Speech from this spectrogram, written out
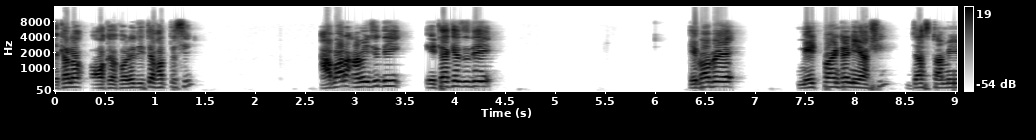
এখানে অকে করে দিতে পারতেছি। আবার আমি যদি এটাকে যদি এভাবে মিড পয়েন্টে নিয়ে আসি জাস্ট আমি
